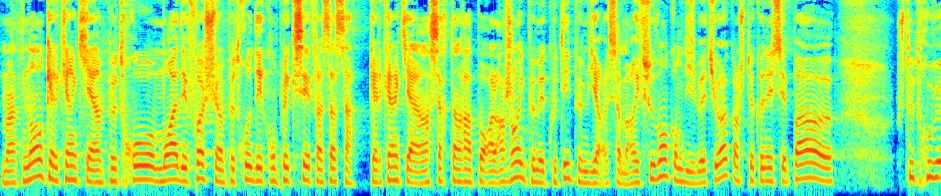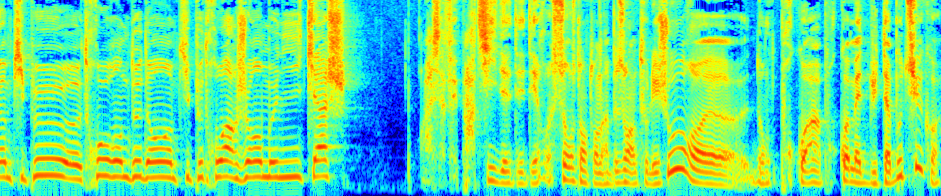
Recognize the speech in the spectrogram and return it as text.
Maintenant, quelqu'un qui est un peu trop, moi des fois, je suis un peu trop décomplexé face à ça. Quelqu'un qui a un certain rapport à l'argent, il peut m'écouter, il peut me dire, et ça m'arrive souvent qu'on me dise, bah tu vois, quand je te connaissais pas, euh, je te trouvais un petit peu euh, trop rentre dedans, un petit peu trop argent, money, cash. Ça fait partie des ressources dont on a besoin tous les jours. euh, donc pourquoi, pourquoi mettre du tabou dessus, quoi?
